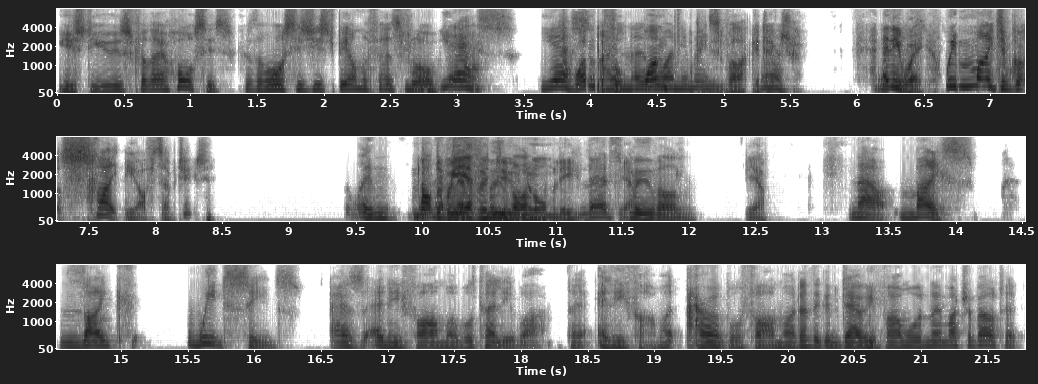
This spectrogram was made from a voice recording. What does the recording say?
used to use for their horses because the horses used to be on the first floor. Yes, yes, wonderful, I know the one you mean. piece of architecture. Yes, Anyway, yes. we might have got slightly off subject. Um, Not that we ever move do on. normally. Let's Yeah. move on. Yeah. Now, mice like wheat seeds, as any farmer will tell you. Well, any farmer, arable farmer. I don't think a dairy farmer would know much about it.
